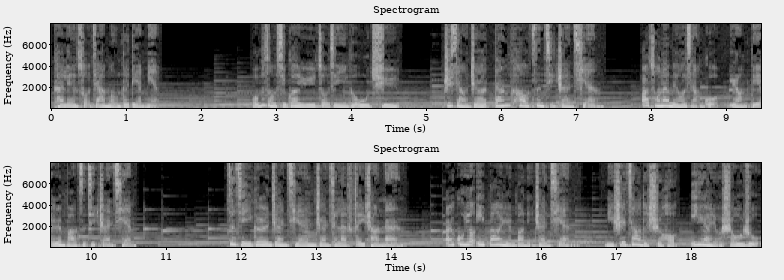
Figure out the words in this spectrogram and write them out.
开连锁加盟的店面。我们总习惯于走进一个误区，只想着单靠自己赚钱。而从来没有想过让别人帮自己赚钱。自己一个人赚钱赚起来非常难，而雇佣一帮人帮你赚钱，你睡觉的时候依然有收入，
